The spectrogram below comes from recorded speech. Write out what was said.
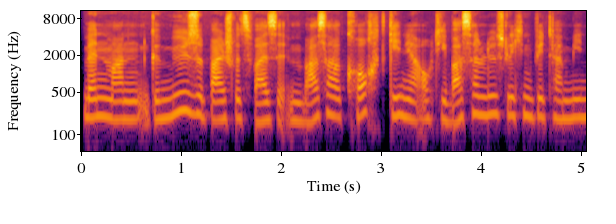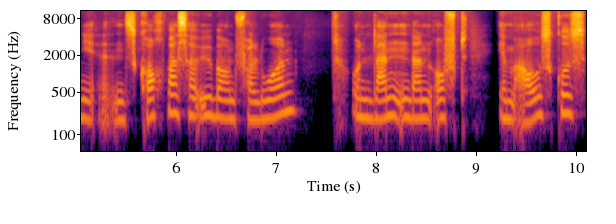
wenn man Gemüse beispielsweise im Wasser kocht, gehen ja auch die wasserlöslichen Vitamine ins Kochwasser über und verloren und landen dann oft im Ausguss.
